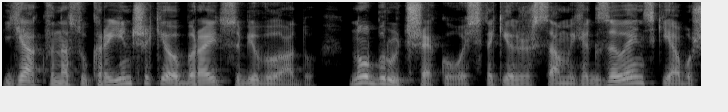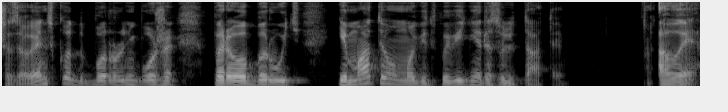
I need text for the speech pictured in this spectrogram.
як в нас українчики обирають собі владу. Ну, оберуть ще когось, таких ж самих, як Зеленський, або ще Зеленського, боронь Боже, переоберуть, і матимемо відповідні результати. Але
